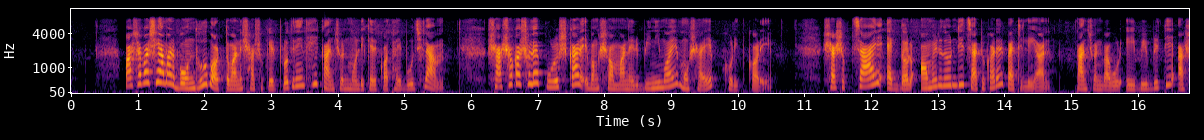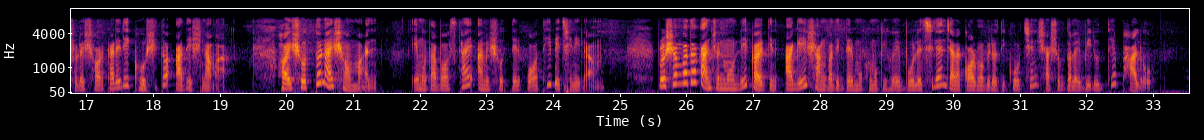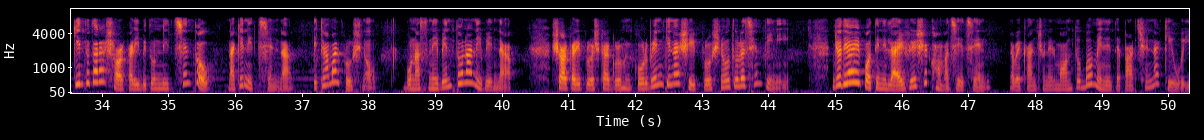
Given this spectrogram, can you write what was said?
পাশাপাশি আমার বন্ধু, বর্তমানে শাসকের প্রতিনিধি কাঞ্চন মল্লিকের কথায় বুঝলাম। শাসক আসলে পুরস্কার এবং সম্মানের বিনিময়ে মোশায়েব খরিদ করে। শাসক চায় একদল অমেরুদণ্ডী চাটুকারের ব্যাটালিয়ন। কাঞ্চনবাবুর এই বিবৃতি আসলে সরকারেরই ঘোষিত আদেশনামা। হয় সত্য নয় সম্মান। এমতাবস্থায় আমি সত্যের পথই বেছে নিলাম। প্রসঙ্গত কাঞ্চন মল্লিক কয়েকদিন আগেই সাংবাদিকদের মুখোমুখি হয়ে বলেছিলেন, যারা কর্মবিরতি করছেন শাসক দলের বিরুদ্ধে ভালো। কিন্তু তারা সরকারি বেতন নিচ্ছেন তো, নাকি নিচ্ছেন না? এটা আমার প্রশ্ন। বোনাস নেবেন তো না নেবেন না? সরকারি পুরস্কার গ্রহণ করবেন কিনা সেই প্রশ্নও তুলেছেন তিনি। যদিও এরপর তিনি লাইভে এসে ক্ষমা চেয়েছেন, তবে কাঞ্চনের মন্তব্য মেনে নিতে পারছেন না কেউই।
